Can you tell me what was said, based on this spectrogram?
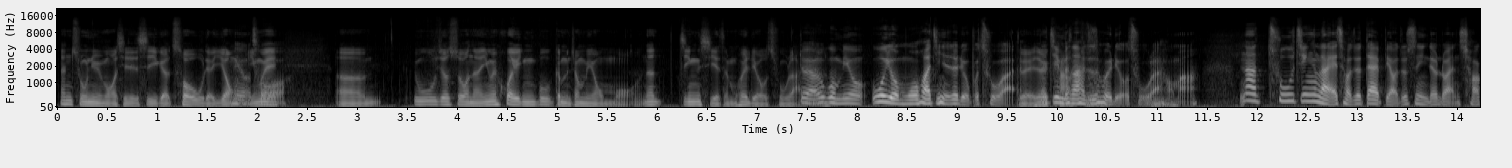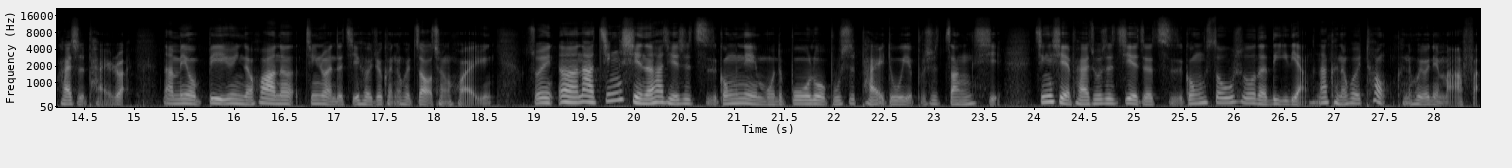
但处女膜其实是一个错误的用语，因为嗯，呃，呜呜就说呢，因为会阴部根本就没有膜，那经血怎么会流出来？对啊，如果没有如果有膜的话，经血就流不出来。对那基本上它就是会流出来，嗯好吗？那出经来潮就代表就是你的卵巢开始排卵，那没有避孕的话呢，精卵的结合就可能会造成怀孕。所以，呃，那经血呢，它其实是子宫内膜的剥落，不是排毒，也不是脏血。经血排出是借着子宫收缩的力量，那可能会痛，可能会有点麻烦。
